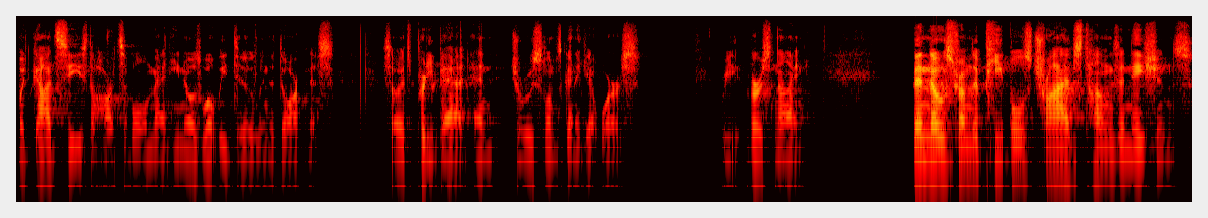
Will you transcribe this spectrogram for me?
But God sees the hearts of all men. He knows what we do in the darkness. So it's pretty bad, and Jerusalem's going to get worse. Re- verse 9. Then those from the peoples, tribes, tongues, and nations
